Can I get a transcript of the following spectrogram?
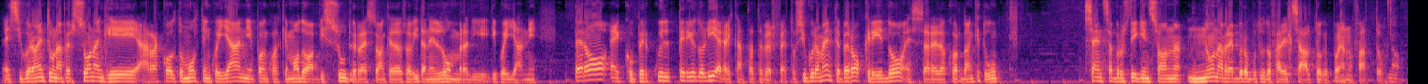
è sicuramente una persona che ha raccolto molto in quegli anni e poi in qualche modo ha vissuto il resto anche della sua vita nell'ombra di, di quegli anni. Però ecco, per quel periodo lì era il cantante perfetto. Sicuramente però credo, e sarei d'accordo anche tu, senza Bruce Dickinson non avrebbero potuto fare il salto che poi hanno fatto. No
